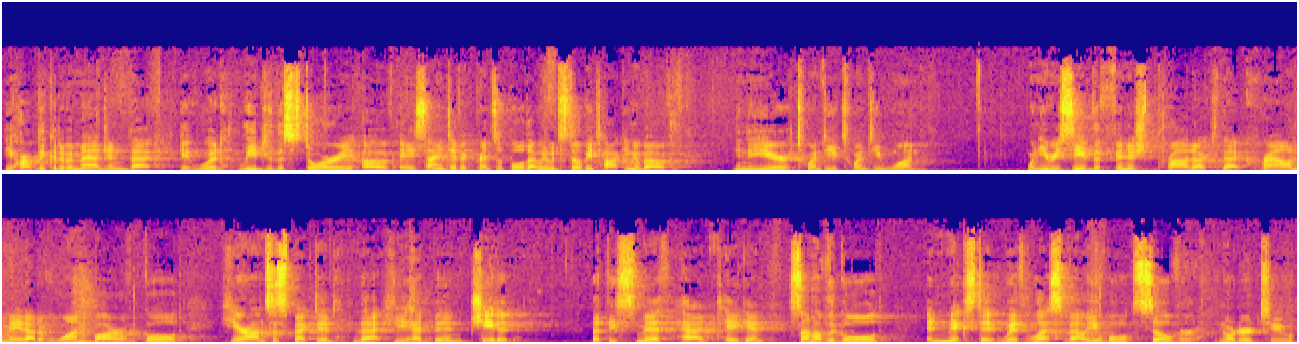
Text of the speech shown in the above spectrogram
he hardly could have imagined that it would lead to the story of a scientific principle that we would still be talking about in the year 2021. When he received the finished product, that crown made out of one bar of gold, Hieron suspected that he had been cheated, that the smith had taken some of the gold and mixed it with less valuable silver in order to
